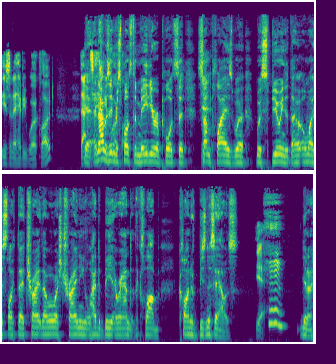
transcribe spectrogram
isn't a heavy workload. Yeah, That's a and that was in workload. response to media reports that some Yeah. players were, were spewing that they were almost like they train they were almost training or had to be around at the club kind of business hours. Yeah, You know.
